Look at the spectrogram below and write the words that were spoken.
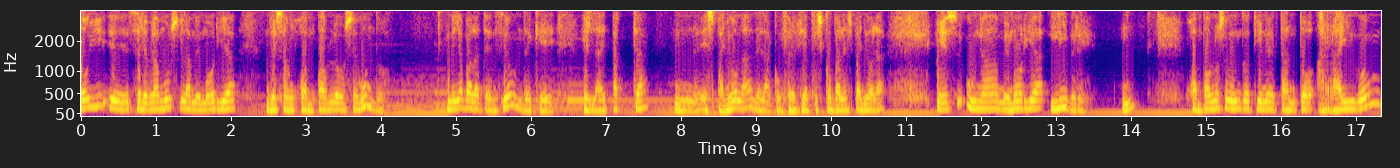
Hoy eh, celebramos la memoria de San Juan Pablo II. Me llama la atención de que en la Epacta española, de la Conferencia Episcopal Española, es una memoria libre. Juan Pablo II tiene tanto arraigo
